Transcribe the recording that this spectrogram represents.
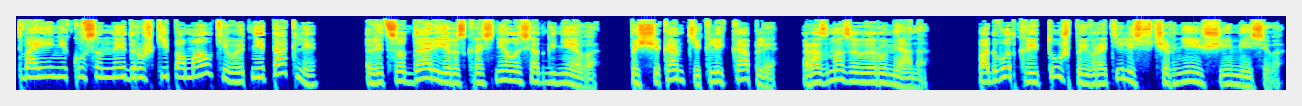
«Твои некусанные дружки помалкивают, не так ли?» Лицо Дарьи раскраснелось от гнева. По щекам текли капли, размазывая румяна. Подводка и тушь превратились в чернеющее месиво.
